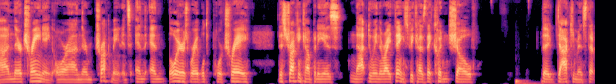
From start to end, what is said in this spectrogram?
on their training or on their truck maintenance. And, and lawyers were able to portray this trucking company is not doing the right things because they couldn't show the documents that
